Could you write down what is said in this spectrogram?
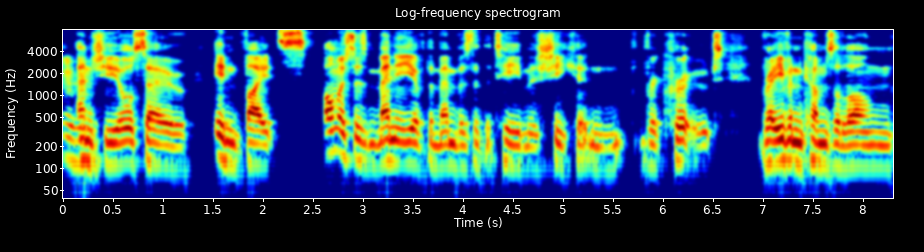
Mhm. And she also invites almost as many of the members of the team as she can recruit. Raven comes along.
